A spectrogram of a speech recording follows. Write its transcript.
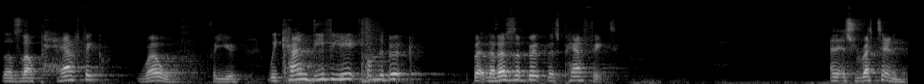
there's a perfect will for you. We can deviate from the book, but there is a book that's perfect. And it's written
